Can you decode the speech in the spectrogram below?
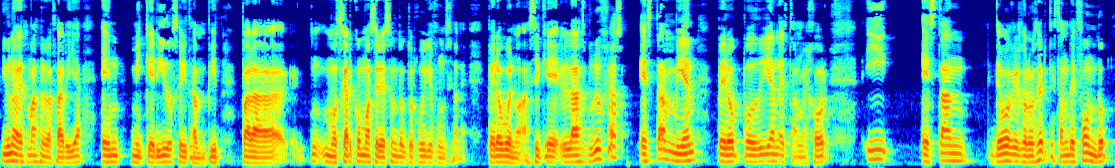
y una vez más me basaría en mi querido Seitan Pit para mostrar cómo hacer eso en Doctor que funcione. Pero bueno, así que las brujas están bien, pero podrían estar mejor. Y están, debo reconocer que están de fondo,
